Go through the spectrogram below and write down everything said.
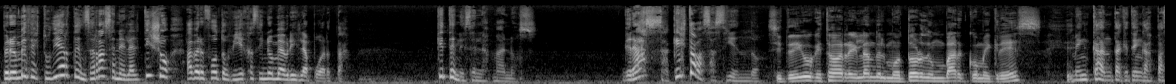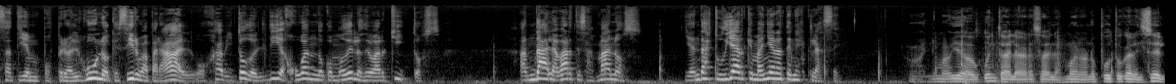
Pero en vez de estudiar, te encerrás en el altillo a ver fotos viejas y no me abrís la puerta. ¿Qué tenés en las manos? ¿Grasa? ¿Qué estabas haciendo? Si te digo que estaba arreglando el motor de un barco, ¿me crees? Me encanta que tengas pasatiempos, pero alguno que sirva para algo. Javi, todo el día jugando con modelos de barquitos. Andá a lavarte esas manos y andá a estudiar que mañana tenés clase. Ay, no me había dado cuenta de la grasa de las manos, no puedo tocar el cel.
